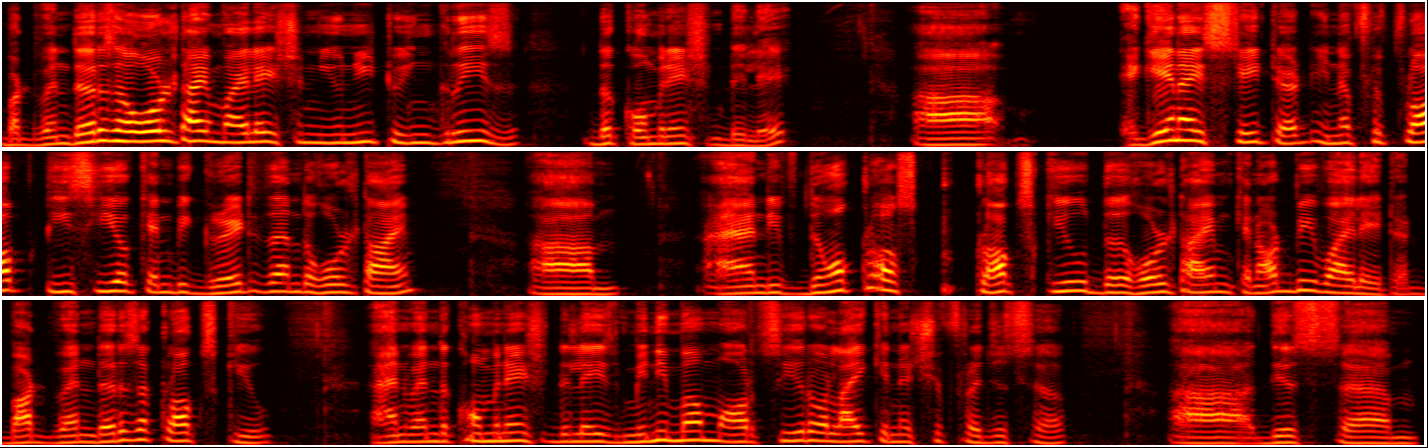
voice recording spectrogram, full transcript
but when there is a hold time violation you need to increase the combination delay. Uh, again I stated in a flip flop TCO can be greater than the hold time um, and if no clock, clock skew the hold time cannot be violated but when there is a clock skew and when the combination delay is minimum or 0 like in a shift register uh, this um,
